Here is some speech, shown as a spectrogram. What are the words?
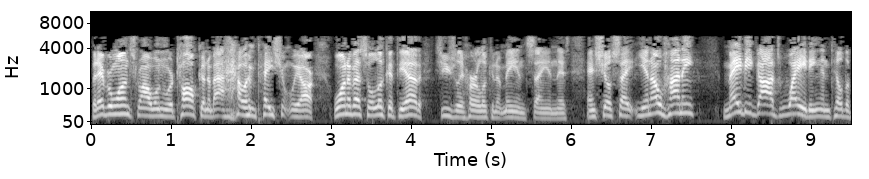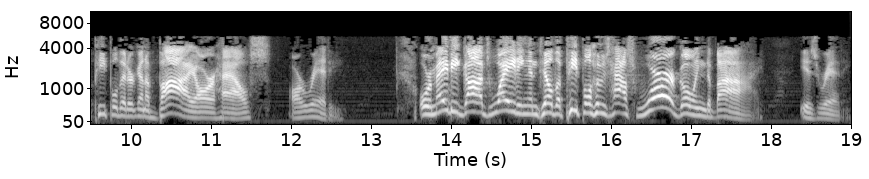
But every once in a while when we're talking about how impatient we are, one of us will look at the other. It's usually her looking at me and saying this. And she'll say, you know, honey, maybe God's waiting until the people that are going to buy our house are ready. Or maybe God's waiting until the people whose house we're going to buy is ready.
